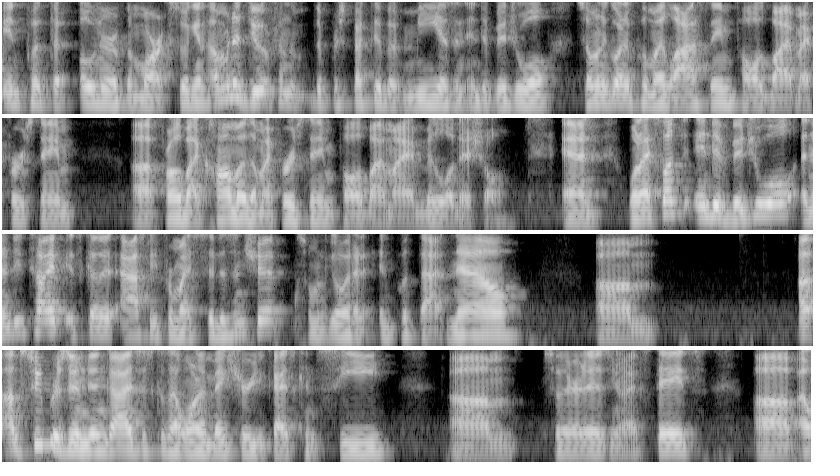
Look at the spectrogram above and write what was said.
input the owner of the mark. So again, I'm going to do it from the, perspective of me as an individual. So I'm going to go and put my last name followed by my first name uh, followed by a comma, then my first name, followed by my middle initial. And when I select individual entity type, it's going to ask me for my citizenship. So I'm going to go ahead and input that now. Um, I, am super zoomed in, guys, just because I want to make sure you guys can see. Um, so there it is, United States. Uh,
